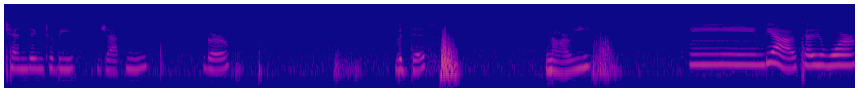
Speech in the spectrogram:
pretending to be Japanese girl with this Nari. And yeah, I'll tell you more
